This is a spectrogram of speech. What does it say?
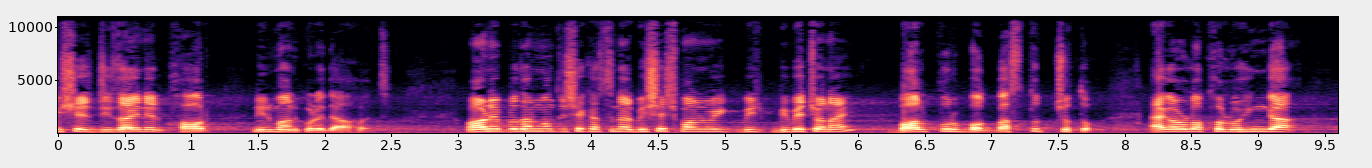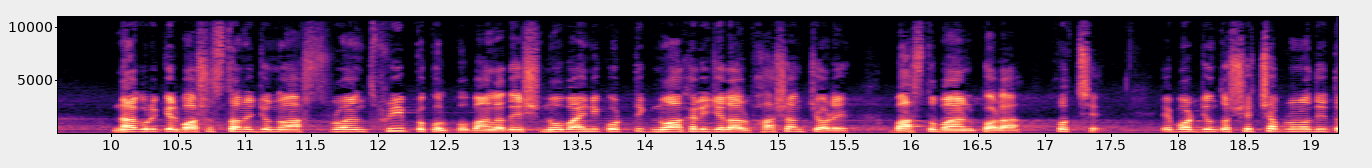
বিশেষ ডিজাইনের ঘর নির্মাণ করে দেওয়া হয়েছে। মাননীয় প্রধানমন্ত্রী শেখ হাসিনার বিশেষ মানবিক বিবেচনায় বলপূর্বক বাস্তুচ্যুত এগারো লক্ষ রোহিঙ্গা নাগরিকের বাসস্থানের জন্য আশ্রয়ন থ্রি প্রকল্প। বাংলাদেশ নৌবাহিনী কর্তৃক নোয়াখালী জেলার ভাষাঞ্চরে বাস্তবায়ন করা হচ্ছে। এ পর্যন্ত স্বেচ্ছাপ্রণোদিত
